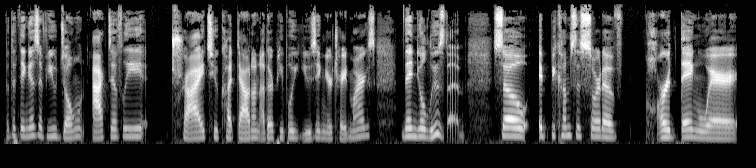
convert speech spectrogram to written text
But the thing is, if you don't actively try to cut down on other people using your trademarks, then you'll lose them. So it becomes this sort of hard thing where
